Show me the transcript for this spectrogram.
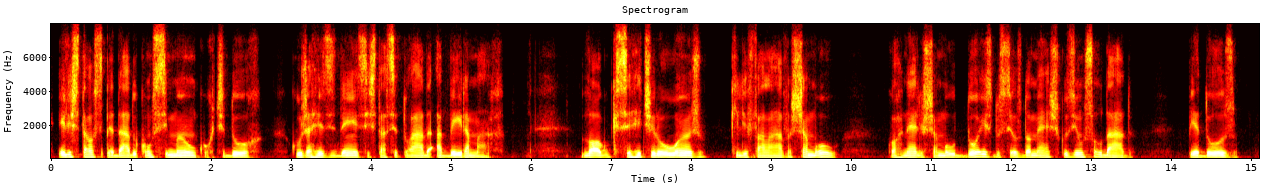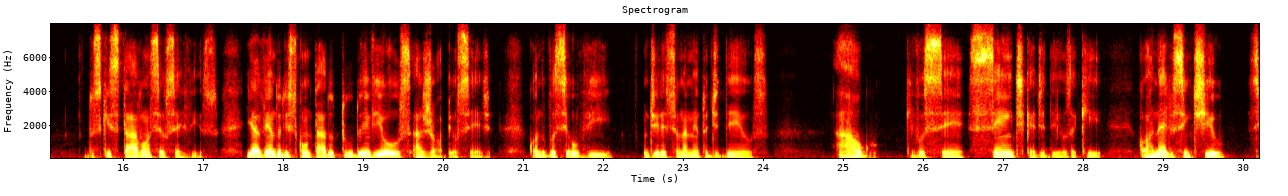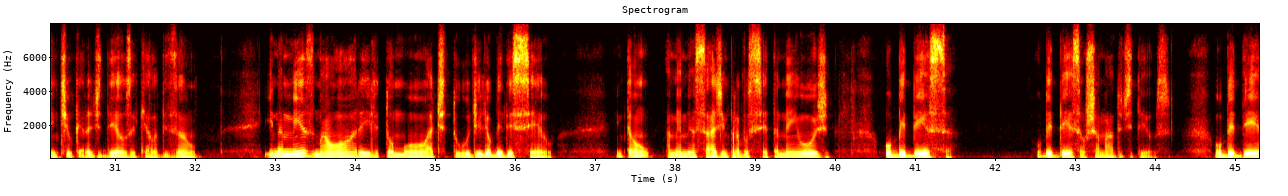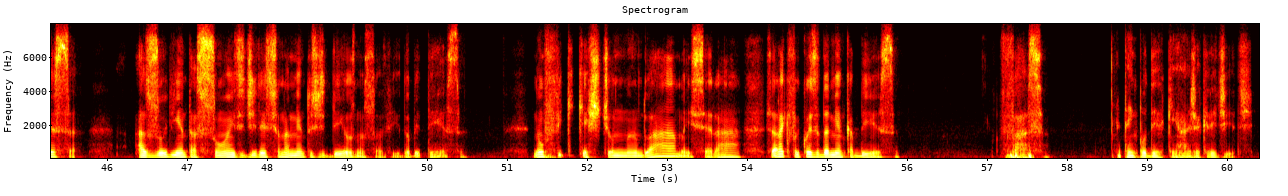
Ele está hospedado com Simão, curtidor, cuja residência está situada à beira-mar. Logo que se retirou o anjo que lhe falava, chamou. Cornélio chamou dois dos seus domésticos e um soldado, piedoso, dos que estavam a seu serviço. E, havendo-lhes contado tudo, enviou-os a Jope. Ou seja, quando você ouvir um direcionamento de Deus, algo que você sente que é de Deus, aqui Cornélio sentiu, sentiu que era de Deus aquela visão. E na mesma hora ele tomou a atitude, ele obedeceu. Então, a minha mensagem para você também hoje, obedeça. Obedeça ao chamado de Deus. Obedeça às orientações e direcionamentos de Deus na sua vida. Obedeça. Não fique questionando: ah, mas será? Será que foi coisa da minha cabeça? Faça. Tem poder quem age, acredite.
